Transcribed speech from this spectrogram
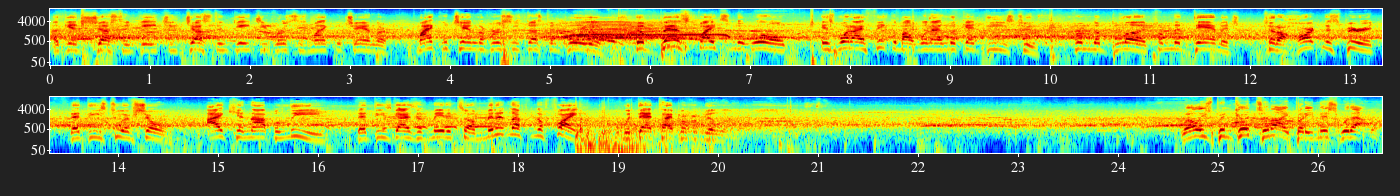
against Justin Gaethje, Justin Gaethje versus Michael Chandler, Michael Chandler versus Dustin Poirier. The best fights in the world is what I think about when I look at these two. From the blood, from the damage, to the heart and the spirit that these two have shown. I cannot believe that these guys have made it to a minute left in the fight with that type of ability. Well, he's been good tonight, but he missed with that one.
